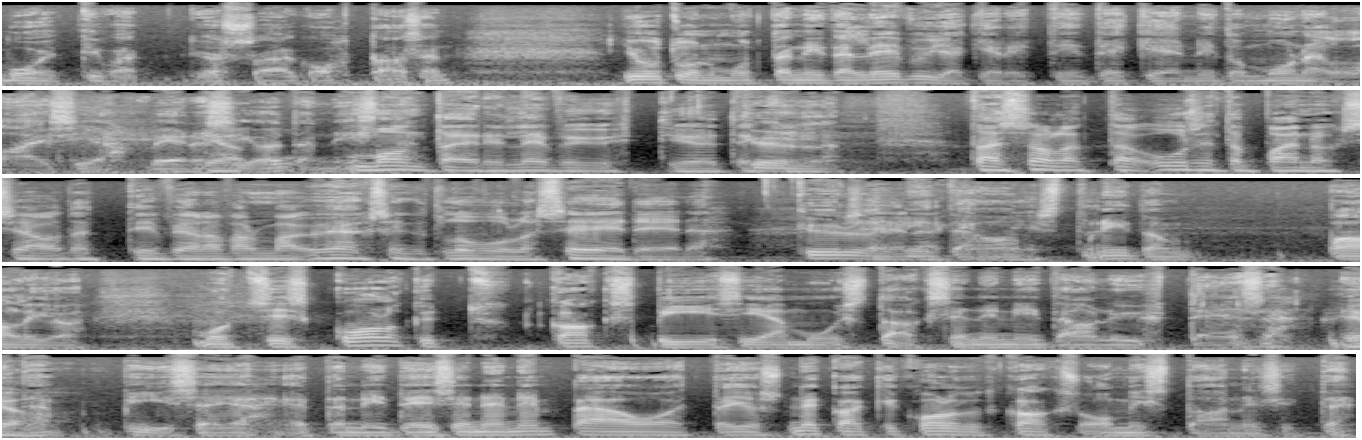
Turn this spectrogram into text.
voittivat jossain kohtaa sen jutun, mutta niitä levyjä kerittiin tekemään, niitä on monenlaisia versioita ja niistä. Monta eri levyyhtiöitä. Kyllä. Taisi olla, että uusita painoksia otettiin vielä varmaan 90-luvulla CD-nä. Kyllä, niitä on, niitä on paljon. Mutta siis 32 biisiä muistaakseni niitä on yhteensä, Joo. niitä biisejä. Että niitä ei sen enempää ole, että jos ne kaikki 32 omistaa, niin sitten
